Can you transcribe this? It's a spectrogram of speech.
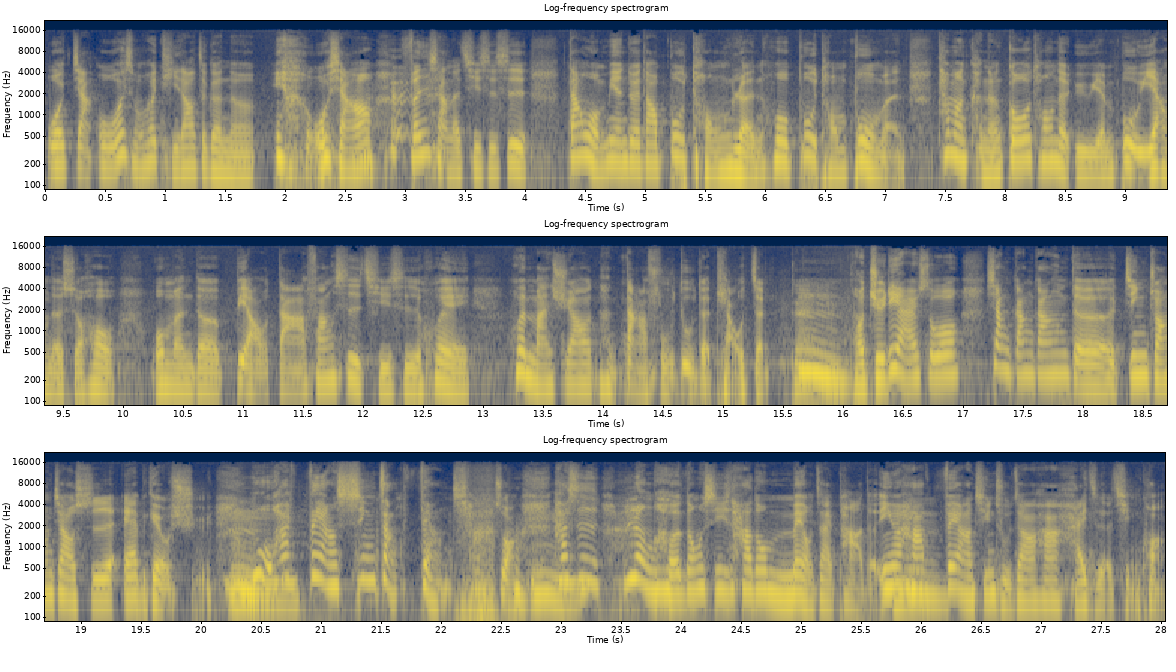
我讲我为什么会提到这个呢？因为我想要分享的其实是，当我面对到不同人或不同部门，他们可能沟通的语言不一样的时候，我们的表达方式其实会会蛮需要很大幅度的调整。对，嗯好，举例来说，像刚刚的精装教师 Abigail 徐，哇，他非常心脏非常强壮，他是任何东西他都没有在怕的，因为他非常清楚知道他孩子的情况，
